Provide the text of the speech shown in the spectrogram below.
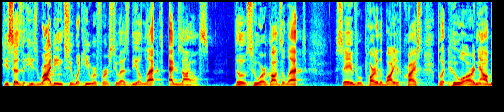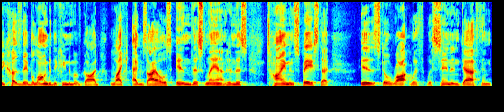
he says that he's writing to what he refers to as the elect exiles, those who are God's elect, saved, who are part of the body of Christ, but who are now, because they belong to the kingdom of God, like exiles in this land, in this time and space that is still wrought with, with sin and death and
